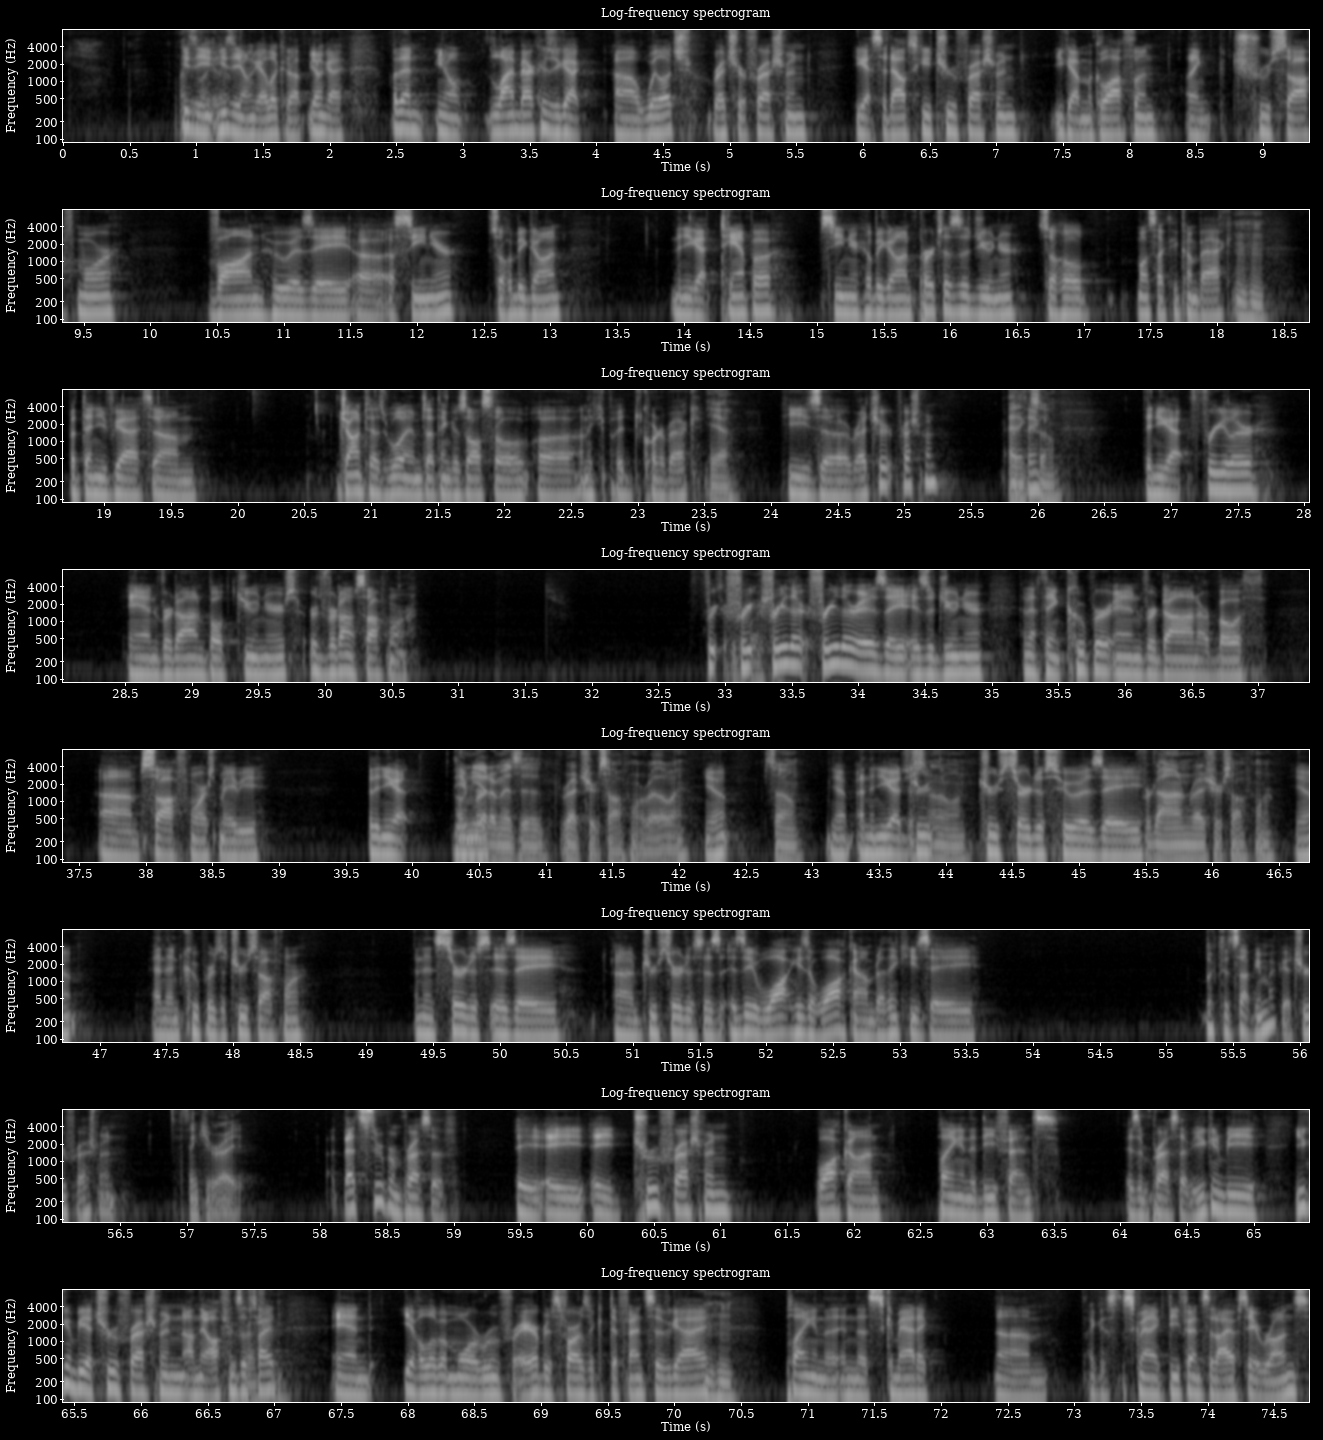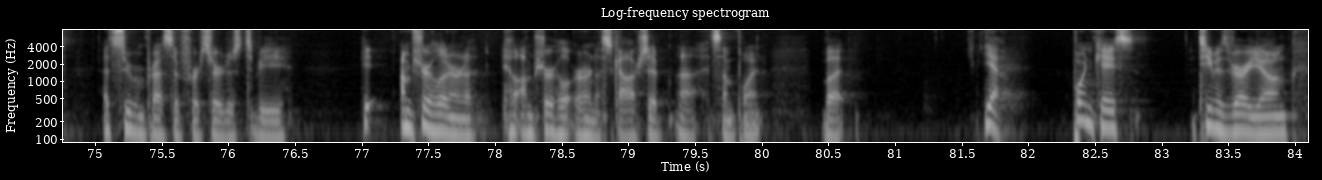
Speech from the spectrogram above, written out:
He's a, he's a young guy. Look it up, young guy. But then you know linebackers, you got uh, Willich, redshirt freshman. You got Sadowski, true freshman. You got McLaughlin, I think true sophomore. Vaughn, who is a uh, a senior, so he'll be gone. Then you got Tampa, senior, he'll be gone. Purchase is a junior, so he'll most likely come back. But then you've got um, Jontez Williams, I think is also uh, I think he played cornerback. yeah, He's a redshirt freshman. I, think, think- so. Then you got Freyler and Verdon, both juniors, or Verdon a sophomore? Fre- Fre- Freyler, Freyler is a is a junior, and I think Cooper and Verdon are both um, sophomores, maybe. But then you got the emer- is a redshirt sophomore, by the way. Yep. So Yep. And then you got Drew, another one. Drew Sturgis, who is a Verdon, redshirt sophomore. Yep. And then Cooper's a true sophomore. And then Sturgis is a uh, Drew Sturgis is is a walk. He's a walk on, but I think he's a. Look this up. He might be a true freshman. I think you're right. That's super impressive. A a, a true freshman walk on playing in the defense is impressive. You can be you can be a true freshman on the offensive side, and you have a little bit more room for error. But as far as like a defensive guy playing in the in the schematic, um, I guess the schematic defense that Iowa State runs, that's super impressive for Sturgis to be. he- I'm sure he'll earn a he'll, I'm sure he'll earn a scholarship uh, at some point. But yeah, point in case, the team is very young.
